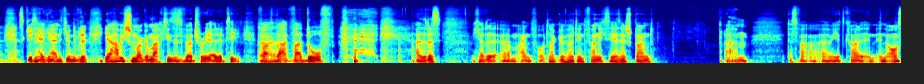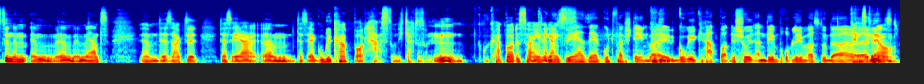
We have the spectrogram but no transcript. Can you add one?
Es geht ja gar nicht um die Brille. Ja, habe ich schon mal gemacht, dieses Virtual Reality. War, war, war doof. Also das, ich hatte ähm, einen Vortrag gehört, den fand ich sehr, sehr spannend. Ähm, das war äh, jetzt gerade in, in, Austin im, im, im März, ähm, der sagte, dass er, ähm, dass er Google Cardboard hasst. Und ich dachte so, hm, Google Cardboard ist doch eigentlich Kann eine ganz. Ich sehr, sehr gut verstehen, weil Google Cardboard ist schuld an dem Problem, was du da. Ganz äh, genau. Nennst.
